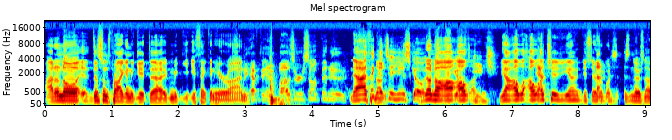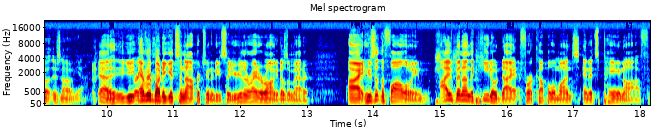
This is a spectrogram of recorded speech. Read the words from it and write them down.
I don't know. This one's probably going to get, uh, get you thinking here, Ron. We have to hit a buzzer or something? No, I think No. it's, you just go. No, no, I'll, go I'll each. yeah, I'll, I'll Yeah. let you, you know, just No, everybody. there's no, there's no, yeah. Yeah, you, everybody gets an opportunity, so you're either right or wrong. It doesn't matter. All right, who said the following? I've been on the keto diet for a couple of months, and it's paying off.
